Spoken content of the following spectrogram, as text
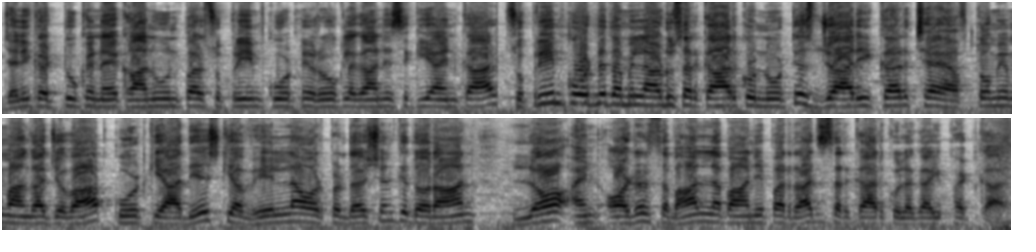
जलीकट्टू के नए कानून पर सुप्रीम कोर्ट ने रोक लगाने से किया इनकार। सुप्रीम कोर्ट ने तमिलनाडु सरकार को नोटिस जारी कर छह हफ्तों में मांगा जवाब। कोर्ट के आदेश की अवहेलना और प्रदर्शन के दौरान लॉ एंड ऑर्डर संभाल न पाने पर राज्य सरकार को लगाई फटकार।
